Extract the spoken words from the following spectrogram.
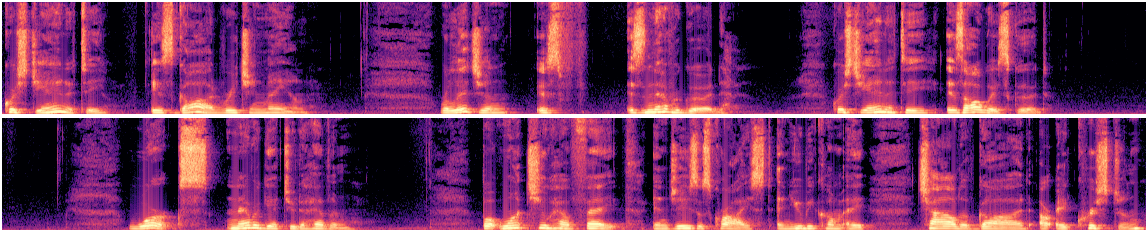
Christianity is God reaching man. Religion is is never good. Christianity is always good. Works never get you to heaven. But once you have faith in Jesus Christ and you become a child of God or a Christian,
